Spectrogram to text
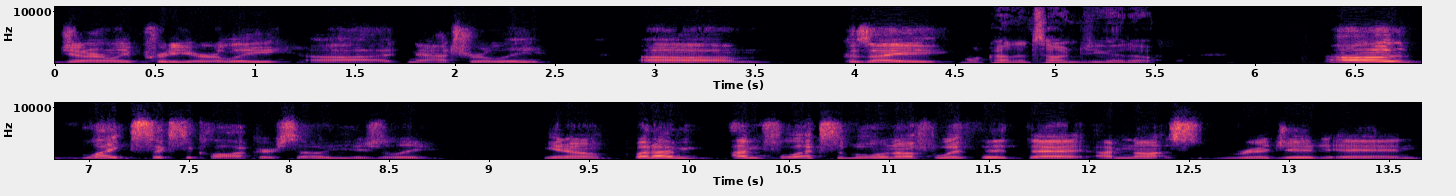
generally pretty early, uh, naturally, because um, I. What kind of time do you get up? Uh, like six o'clock or so mm-hmm. usually, you know. But I'm I'm flexible enough with it that I'm not rigid and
